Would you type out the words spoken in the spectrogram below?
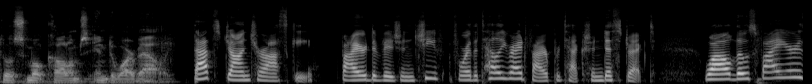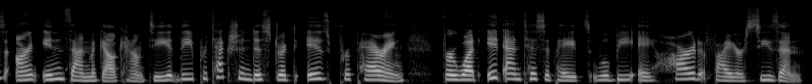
those smoke columns into our valley. That's John Churosky, Fire Division Chief for the Telluride Fire Protection District. While those fires aren't in San Miguel County, the Protection District is preparing for what it anticipates will be a hard fire season.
